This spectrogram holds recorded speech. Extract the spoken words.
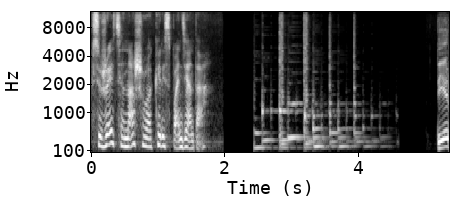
В сюжете нашего корреспондента. 1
